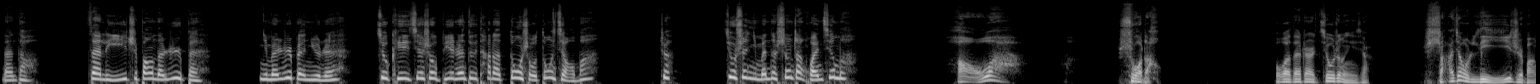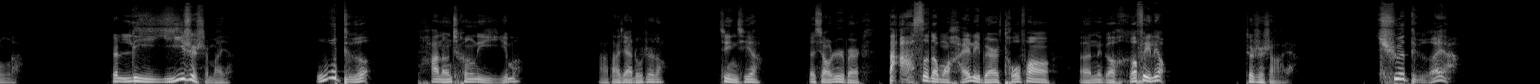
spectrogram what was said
难道在礼仪之邦的日本，你们日本女人就可以接受别人对她的动手动脚吗？就是你们的生长环境吗？”好啊，说得好。不过在这儿纠正一下，啥叫礼仪之邦啊？这礼仪是什么呀？无德。他能称礼仪吗？啊，大家都知道，近期啊，这小日本大肆的往海里边投放呃那个核废料，这是啥呀？缺德呀！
